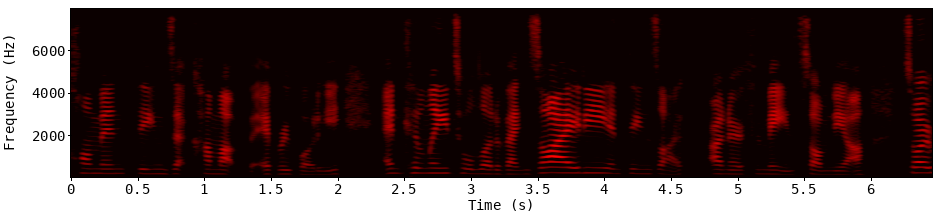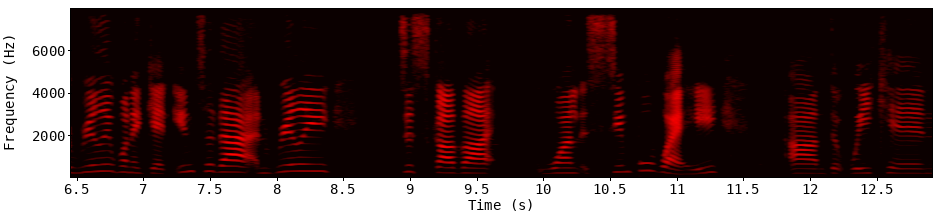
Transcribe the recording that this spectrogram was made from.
common things that come up for everybody and can lead to a lot of anxiety and things like, I know for me, insomnia. So I really want to get into that and really discover one simple way um, that we can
